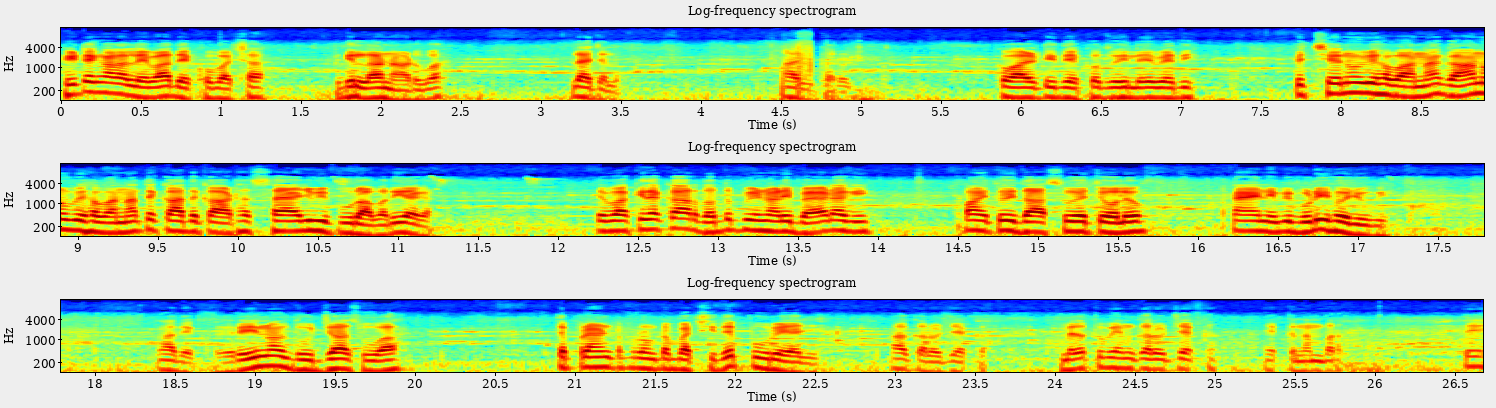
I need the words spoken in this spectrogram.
ਫਿਟਿੰਗ ਵਾਲਾ ਲੇਵਾ ਦੇਖੋ ਬੱਚਾ ਗਿੱਲਾ ਨਾੜੂਆ। ਲੈ ਚਲੋ ਅੱਜ ਕਰੋ ਜੀ। ਕੁਆਲਿਟੀ ਦੇਖੋ ਤੁਸੀਂ ਲੇਵੇ ਦੀ। ਪਿੱਛੇ ਨੂੰ ਵੀ ਹਵਾਨਾ ਗਾਂ ਨੂੰ ਵੀ ਹਵਾਨਾ ਤੇ ਕੱਦ ਕਾਠ ਸਾਈਜ਼ ਵੀ ਪੂਰਾ ਵਧੀਆ ਹੈਗਾ। ਤੇ ਬਾਕੀ ਦਾ ਘਰ ਦੁੱਧ ਪੀਣ ਵਾਲੀ ਬੈੜ ਹੈਗੀ। ਭਾਵੇਂ ਤੁਸੀਂ 10 ਸੂਏ ਚੋ ਲਿਓ ਐ ਨਹੀਂ ਵੀ ਬੁੜੀ ਹੋ ਜੂਗੀ। ਆ ਦੇਖੋ ਰੀਜਨਲ ਦੂਜਾ ਸੂਆ ਤੇ ਪ੍ਰਿੰਟ ਪ੍ਰਿੰਟ ਬੱਚੀ ਦੇ ਪੂਰੇ ਆ ਜੀ। ਆ ਕਰੋ ਚੈੱਕ। ਮਿਲਕ ਵੇਨ ਕਰੋ ਚੈੱਕ ਇੱਕ ਨੰਬਰ। ਤੇ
